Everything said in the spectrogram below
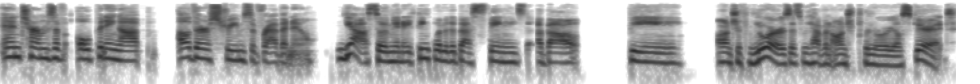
in terms of opening up other streams of revenue? Yeah. So, I mean, I think one of the best things about being entrepreneurs is we have an entrepreneurial spirit.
